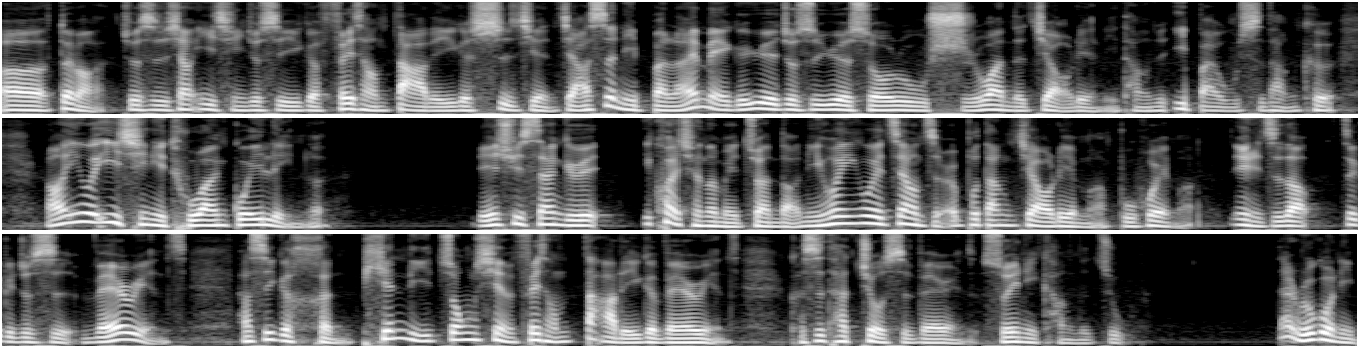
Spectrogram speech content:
呃，对嘛，就是像疫情，就是一个非常大的一个事件。假设你本来每个月就是月收入十万的教练，你堂就一百五十堂课，然后因为疫情你突然归零了，连续三个月一块钱都没赚到，你会因为这样子而不当教练吗？不会嘛，因为你知道这个就是 variance，它是一个很偏离中线非常大的一个 variance，可是它就是 variance，所以你扛得住。但如果你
